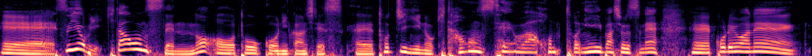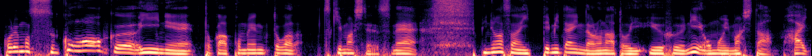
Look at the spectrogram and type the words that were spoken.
えー、水曜日、北温泉の投稿に関してです。えー、栃木の北温泉は本当にいい場所ですね。えー、これはね、これもすごくいいねとかコメントがつきましてですね、皆さん行ってみたいんだろうなというふうに思いました。はい。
